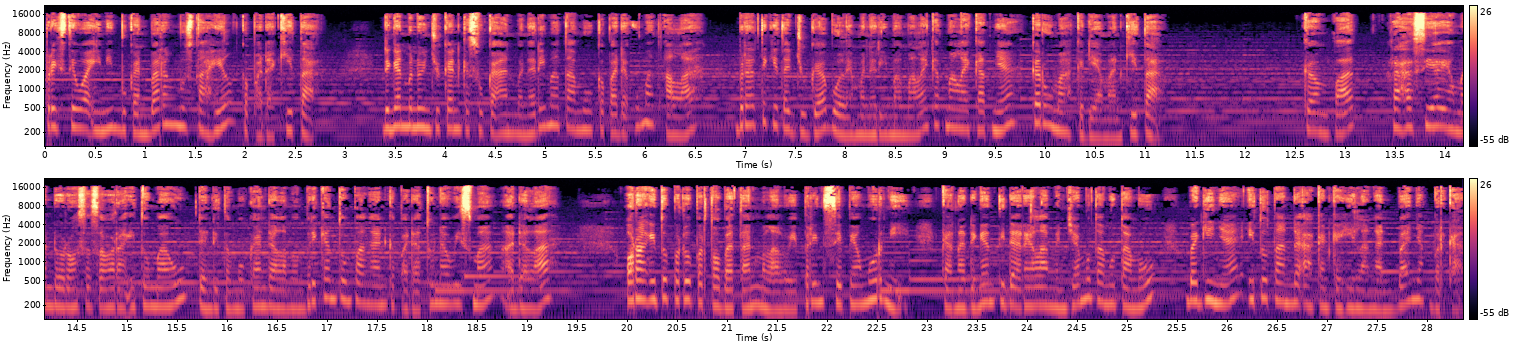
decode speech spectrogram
Peristiwa ini bukan barang mustahil kepada kita. Dengan menunjukkan kesukaan menerima tamu kepada umat Allah, berarti kita juga boleh menerima malaikat-malaikatnya ke rumah kediaman kita. Keempat, rahasia yang mendorong seseorang itu mau dan ditemukan dalam memberikan tumpangan kepada tunawisma adalah Orang itu perlu pertobatan melalui prinsip yang murni, karena dengan tidak rela menjamu tamu-tamu, baginya itu tanda akan kehilangan banyak berkat.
